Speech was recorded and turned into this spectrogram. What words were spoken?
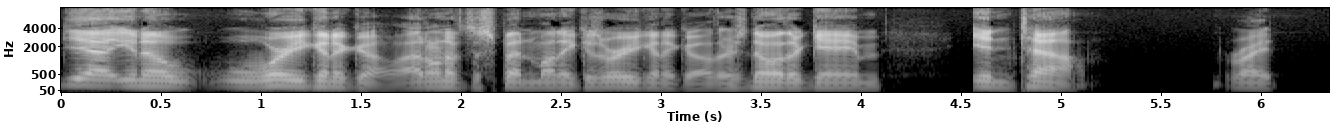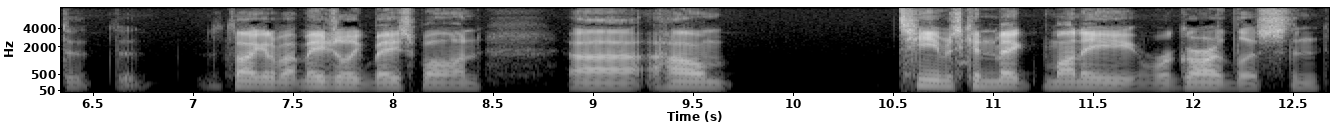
yeah, you know, where are you going to go? I don't have to spend money because where are you going to go? There's no other game in town, right? Talking about Major League Baseball and uh, how teams can make money regardless. And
